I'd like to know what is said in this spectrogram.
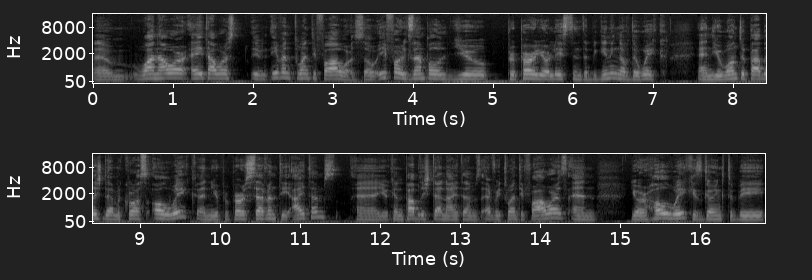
um, one hour, eight hours, even, even 24 hours. So if, for example, you prepare your list in the beginning of the week and you want to publish them across all week and you prepare 70 items, uh, you can publish 10 items every 24 hours and your whole week is going to be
